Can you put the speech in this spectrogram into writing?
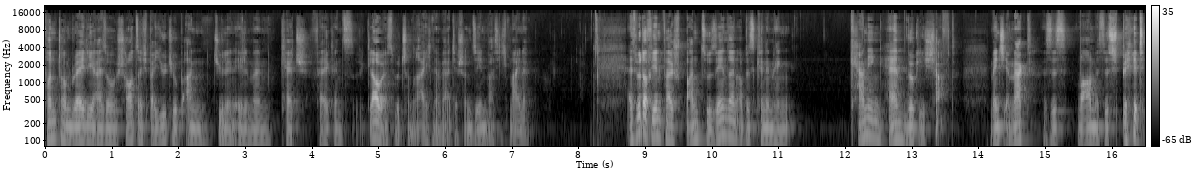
von Tom Brady. Also schaut euch bei YouTube an, Julian Edelman, Catch, Falcons. Ich glaube, es wird schon reichen, da werdet ihr schon sehen, was ich meine. Es wird auf jeden Fall spannend zu sehen sein, ob es Cunningham wirklich schafft, Mensch, ihr merkt, es ist warm, es ist spät,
